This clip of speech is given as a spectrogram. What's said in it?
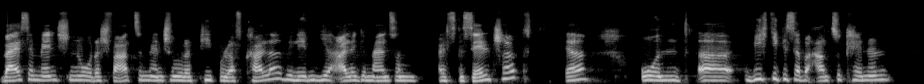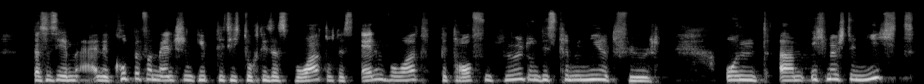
weiße Menschen oder schwarze Menschen oder People of Color. Wir leben hier alle gemeinsam als Gesellschaft. Ja? Und äh, wichtig ist aber anzukennen, dass es eben eine Gruppe von Menschen gibt, die sich durch dieses Wort, durch das N-Wort betroffen fühlt und diskriminiert fühlt. Und ähm, ich möchte nicht,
